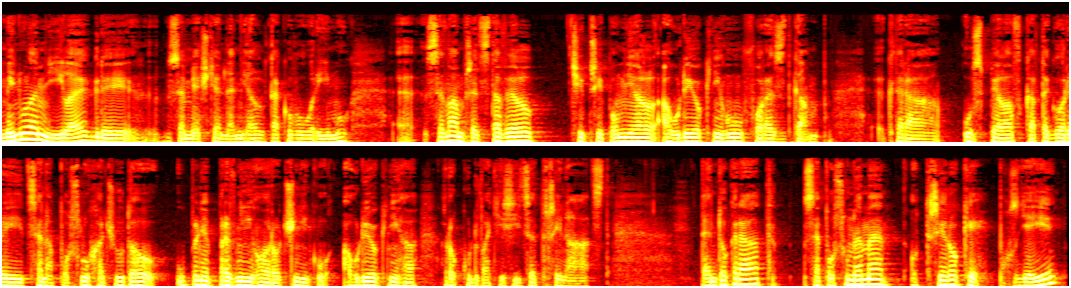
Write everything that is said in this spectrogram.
V minulém díle, kdy jsem ještě neměl takovou rýmu, jsem vám představil či připomněl audioknihu Forest Gump, která uspěla v kategorii cena posluchačů toho úplně prvního ročníku audiokniha roku 2013. Tentokrát se posuneme o tři roky později,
